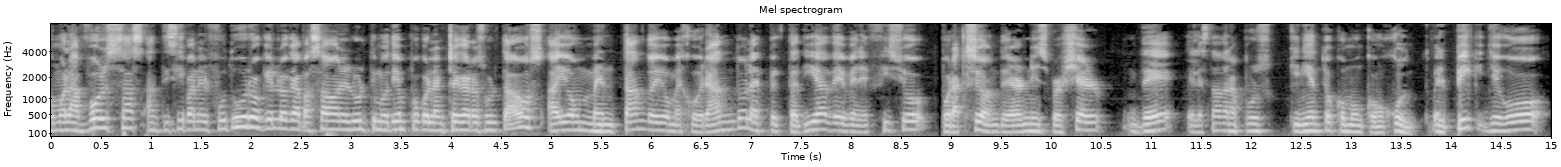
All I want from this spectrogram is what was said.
como las bolsas anticipan el futuro, ¿qué es lo que ha pasado en el último tiempo con la entrega de resultados? Ha ido aumentando, ha ido mejorando la expectativa de beneficio por acción, de earnings per share, de el Standard Poor's 500 como un conjunto. El PIC llegó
